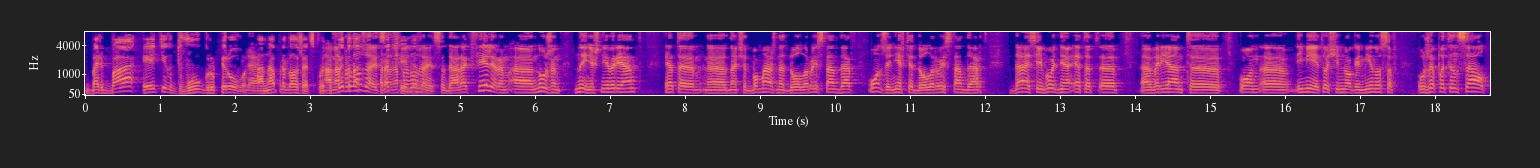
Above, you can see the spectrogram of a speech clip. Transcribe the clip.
борьба этих двух группировок, да. она продолжается. Против она этого продолжается, она продолжается, да. Рокфеллерам э, нужен нынешний вариант. Это, э, значит, бумажно-долларовый стандарт, он же нефтедолларовый стандарт. Да, сегодня этот э, э вариант, э, он э, имеет очень много минусов уже потенциал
